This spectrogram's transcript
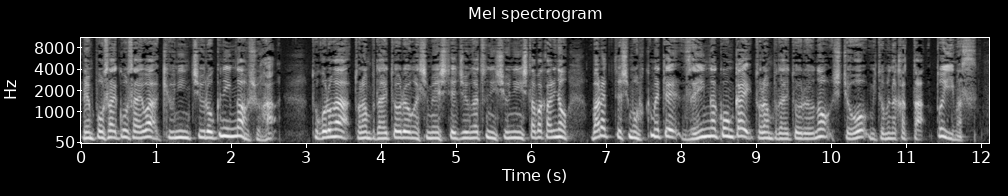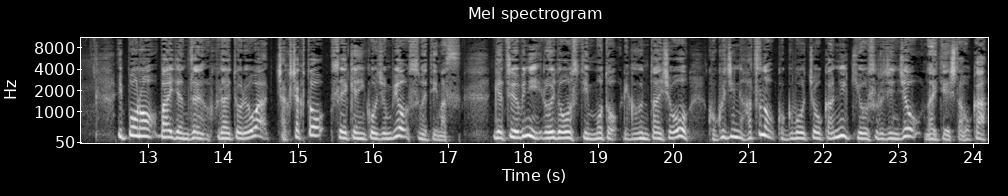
連邦最高裁は9人中6人が保守派、ところがトランプ大統領が指名して10月に就任したばかりのバレット氏も含めて全員が今回トランプ大統領の主張を認めなかったと言います。一方のバイデン前副大統領は着々と政権移行準備を進めています。月曜日にロイド・オースティン元陸軍大将を黒人初の国防長官に起用する人事を内定したほか、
